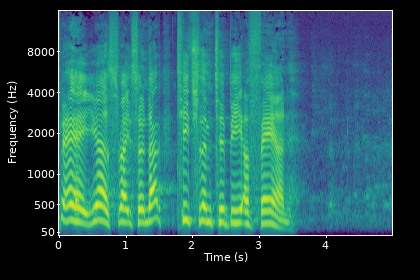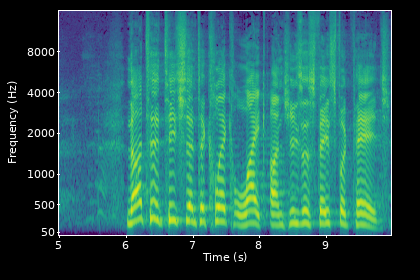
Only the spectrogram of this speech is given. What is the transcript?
Obey. Yes, right. So, not teach them to be a fan, not to teach them to click like on Jesus' Facebook page.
